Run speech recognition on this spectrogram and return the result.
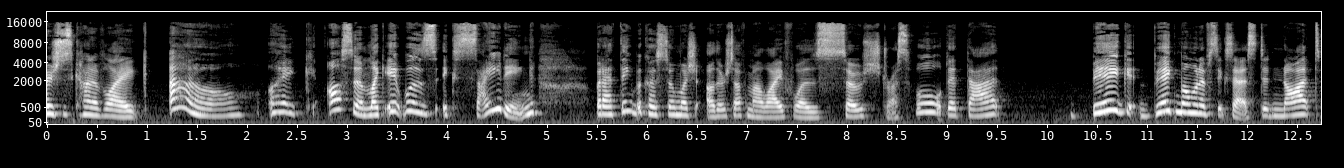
was just kind of like, oh, like awesome. Like it was exciting. But I think because so much other stuff in my life was so stressful that that big big moment of success did not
